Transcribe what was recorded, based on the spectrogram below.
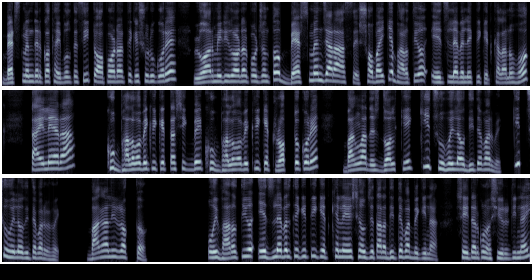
ব্যাটসম্যানদের কথাই বলতেছি টপ অর্ডার থেকে শুরু করে লোয়ার মিডিল অর্ডার পর্যন্ত ব্যাটসম্যান যারা আছে, সবাইকে ভারতীয় এজ লেভেলে ক্রিকেট খেলানো হোক। তাইলে এরা খুব ভালোভাবে ক্রিকেটটা শিখবে, খুব ভালোভাবে ক্রিকেট রপ্ত করে বাংলাদেশ দলকে কিছু হইলেও দিতে পারবে, কিচ্ছু হইলেও দিতে পারবে ভাই। বাঙালির রক্ত। ওই ভারতীয় এজ লেভেল থেকে ক্রিকেট খেলে এসেও যে তারা দিতে পারবে কিনা, সেইটার কোনো সিউরিটি নাই।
